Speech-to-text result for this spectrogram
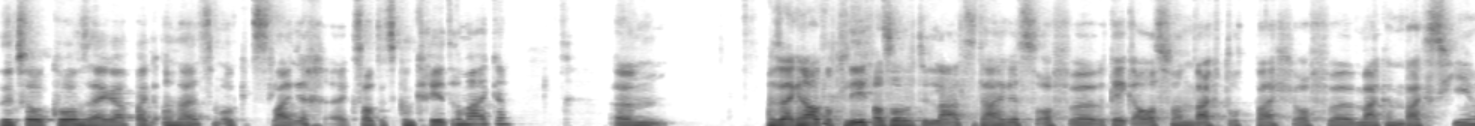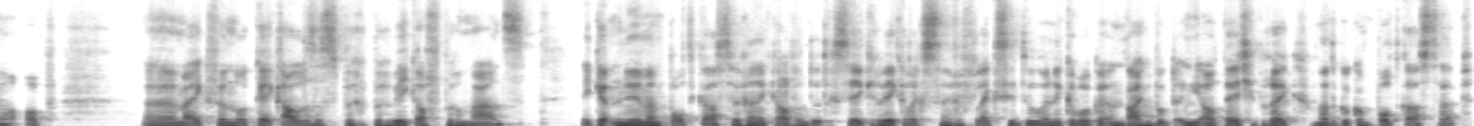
Dus ik zou ook gewoon zeggen, pak het moment, maar ook iets langer. Ik zal het iets concreter maken. Um, we zeggen altijd, leef alsof het je laatste dag is, of uh, kijk alles van dag tot dag, of uh, maak een dagschema op. Maar ik vind ook, kijk alles per, per week of per maand. Ik heb nu in mijn podcast, waarin ik af en toe zeker wekelijks een reflectie doe. En ik heb ook een dagboek dat ik niet altijd gebruik, omdat ik ook een podcast heb,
